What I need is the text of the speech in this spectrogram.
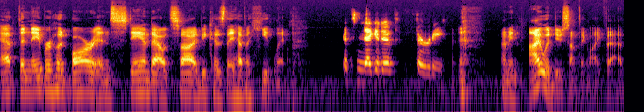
at the neighborhood bar and stand outside because they have a heat lamp." It's negative thirty. I mean, I would do something like that,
